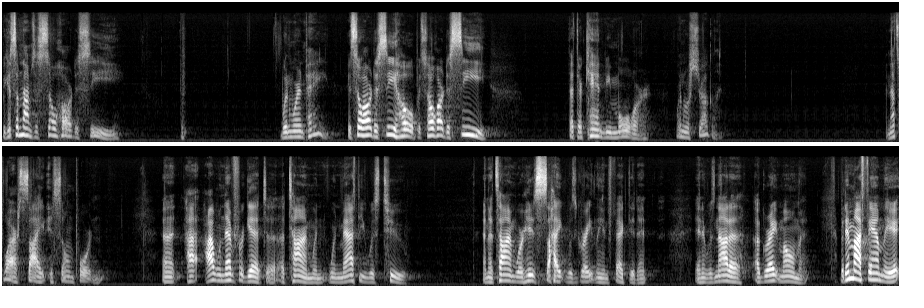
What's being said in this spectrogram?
Because sometimes it's so hard to see when we're in pain. It's so hard to see hope. It's so hard to see that there can be more when we're struggling. And that's why our sight is so important. And I, I will never forget a, a, time when, when Matthew was two, and a time where his sight was greatly infected. And, and it was not a, a great moment. But in my family,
